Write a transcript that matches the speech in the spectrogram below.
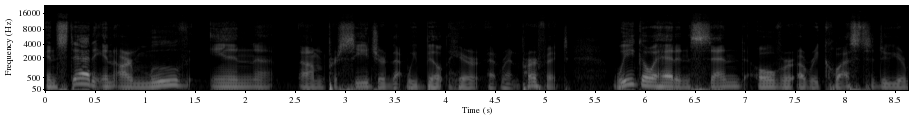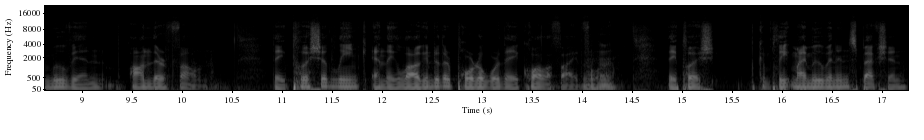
Instead, in our move-in um, procedure that we built here at Rent Perfect, we go ahead and send over a request to do your move-in on their phone. They push a link and they log into their portal where they qualified for. Mhm. They push complete my move and inspection.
